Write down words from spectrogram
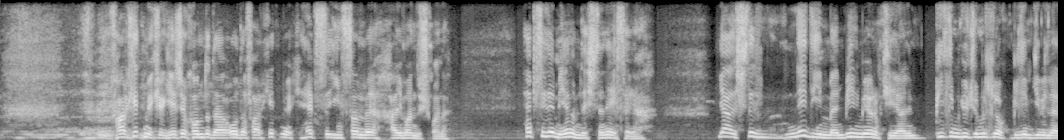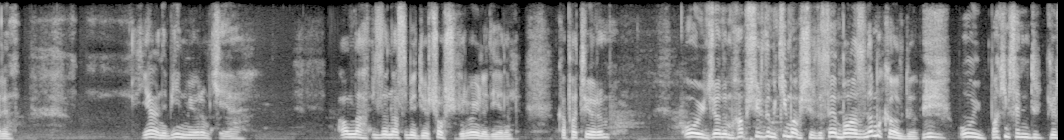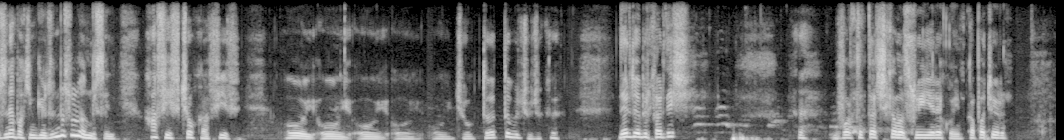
Fark etmiyor ki gece kondu da o da fark etmiyor ki. Hepsi insan ve hayvan düşmanı. Hepsi demeyelim de işte neyse ya. Ya işte ne diyeyim ben bilmiyorum ki yani. Bizim gücümüz yok bizim gibilerin. Yani bilmiyorum ki ya. Allah bize nasip ediyor çok şükür öyle diyelim. Kapatıyorum. Oy canım hapşırdı mı? Kim hapşırdı? Sen boğazında mı kaldı? Oy bakayım senin gözüne bakayım. Gözün mü sulanmış senin? Hafif çok hafif. Oy oy oy oy oy çok tatlı bu çocuk. Nerede öbür kardeş? Ufaklıklar çıkamaz suyu yere koyayım. Kapatıyorum.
